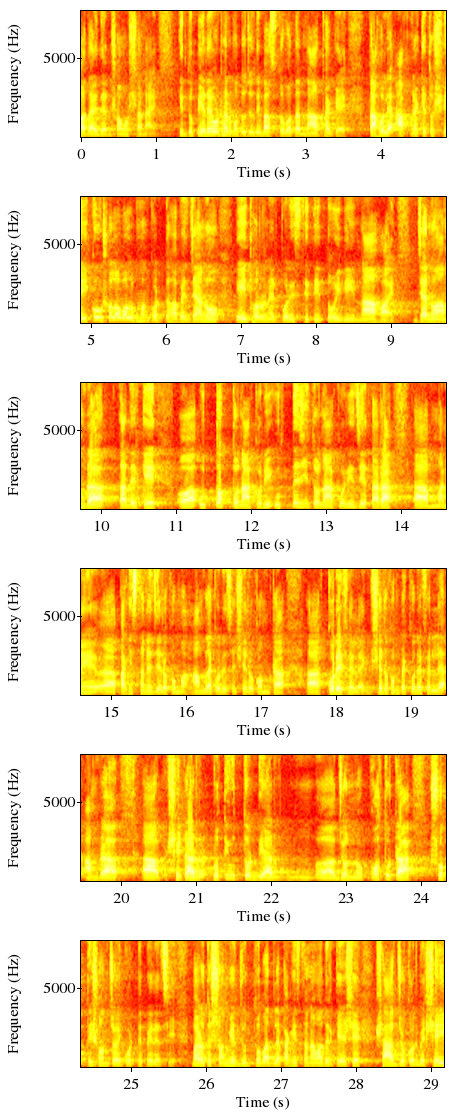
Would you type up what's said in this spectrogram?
বাধায় দেন, সমস্যা নাই। কিন্তু পেরে ওঠার মতো যদি বাস্তবতা না থাকে, তাহলে আপনাকে তো সেই কৌশল অবলম্বন করতে হবে যেন এই ধরনের পরিস্থিতি তৈরি না হয়, যেন আমরা তাদেরকে উত্তক্ত না করি, উত্তেজিত না করি যে তারা মানে পাকিস্তানে যেরকম হামলা করেছে, সেরকমটা করে ফেলে। সেরকমটা করে ফেললে আমরা সেটার প্রতি উত্তর দেওয়ার জন্য কতটা শক্তি সঞ্চয় করতে পেরেছি। ভারতের সঙ্গে যুদ্ধ বাদলে পাকিস্তান আমাদেরকে এসে সাহায্য করবে। সেই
